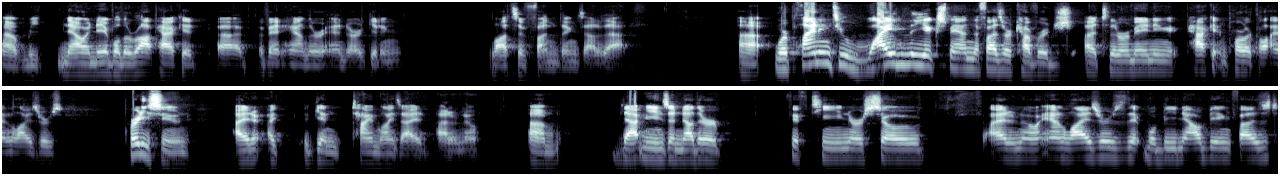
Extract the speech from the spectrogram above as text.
uh, we now enable the raw packet uh, event handler and are getting lots of fun things out of that. Uh, we're planning to widely expand the fuzzer coverage uh, to the remaining packet and protocol analyzers pretty soon. I, I, again, timelines, I, I don't know. Um, that means another 15 or so, I don't know, analyzers that will be now being fuzzed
